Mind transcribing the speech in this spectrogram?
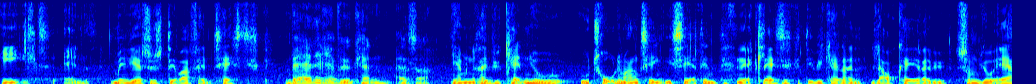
helt andet. Men jeg synes, det var fantastisk. Hvad er det, revy kan? Altså, Jamen, revy kan jo utrolig mange ting, især den, den her klassiske, det vi kalder en lavkagerevy, som jo er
